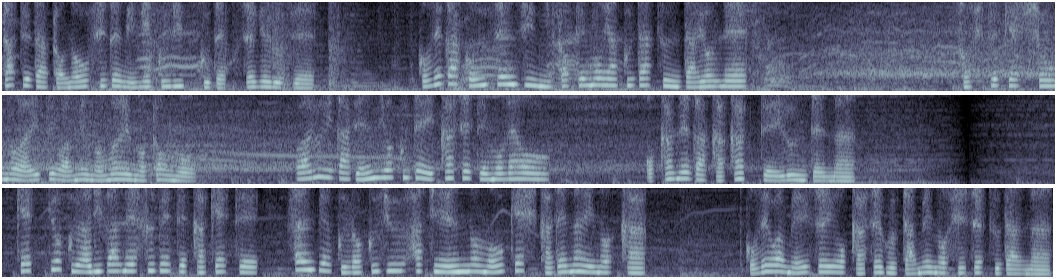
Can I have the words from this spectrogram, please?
縦だと脳死で右クリックで防げるぜ。これが混戦時にとても役立つんだよね。そして決勝の相手は目の前の友。悪いが全力で行かせてもらおう。お金がかかっているんでな。結局有金すべてかけて、368円の儲けしか出ないのか。これは名声を稼ぐための施設だな。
